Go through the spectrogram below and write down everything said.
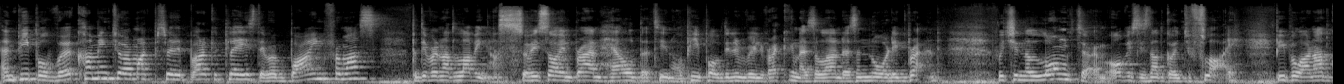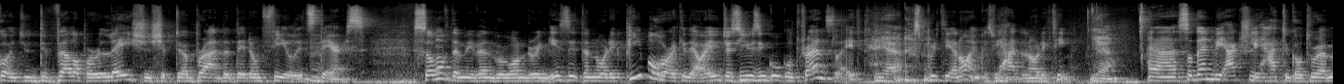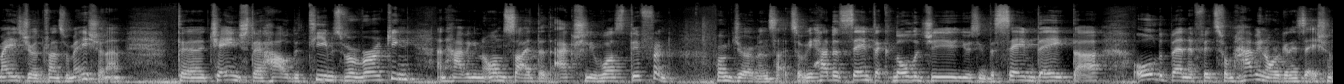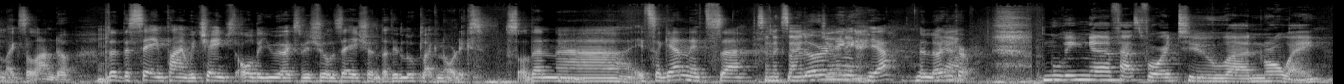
And people were coming to our marketplace, they were buying from us, but they were not loving us. So we saw in brand health that you know people didn't really recognize Zalando as a Nordic brand, which in the long term obviously is not going to fly. People are not going to develop a relationship to a brand that they don't feel it's theirs. Some of them even were wondering, is it the Nordic people working there? Are you just using Google Translate? Yeah. It's pretty annoying because we had a Nordic team. Yeah. Uh, so then we actually had to go through a major transformation and to change the, how the teams were working and having an on-site that actually was different from German side. So we had the same technology, using the same data, all the benefits from having an organization like Zalando. But at the same time, we changed all the UX visualization that it looked like Nordics. So then uh, it's again, it's, uh, It's an exciting learning. journey. Yeah, the learning Yeah. curve. Moving uh, fast forward to uh, Norway.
